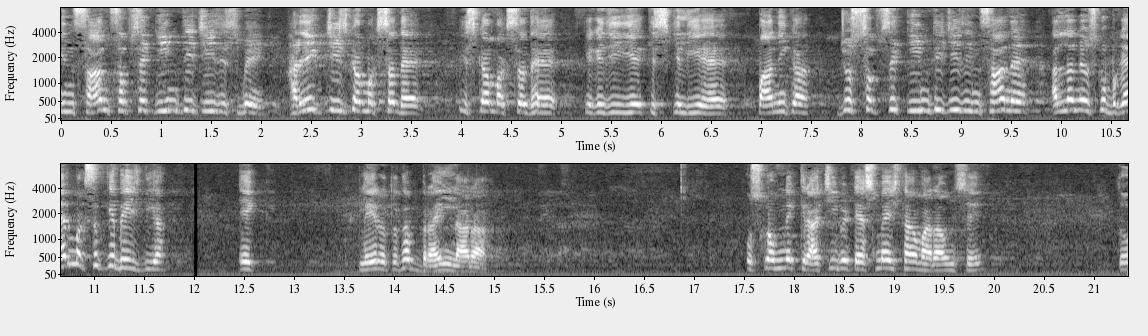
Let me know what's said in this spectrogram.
इंसान सबसे कीमती चीज़ इसमें, हर एक चीज़ का मकसद है इसका मकसद है कि, जी ये किसके लिए है? पानी का जो सबसे कीमती चीज़ इंसान है अल्लाह ने उसको बगैर मकसद के भेज दिया। एक प्लेयर होता था ब्राइन लारा उसको हमने कराची में टेस्ट मैच था हमारा उनसे। तो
